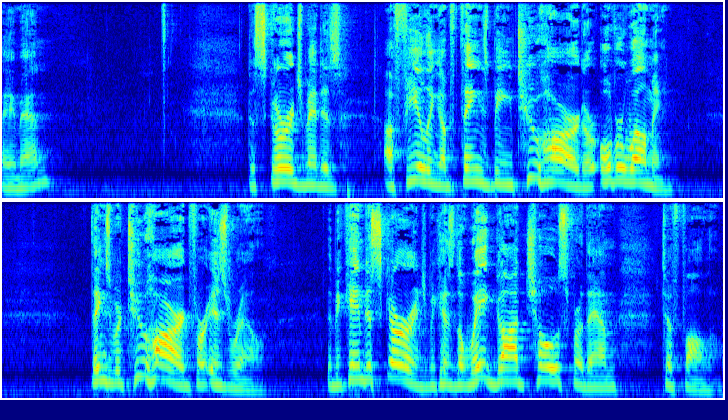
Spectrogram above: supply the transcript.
Amen. Discouragement is a feeling of things being too hard or overwhelming. Things were too hard for Israel. They became discouraged because the way God chose for them to follow.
